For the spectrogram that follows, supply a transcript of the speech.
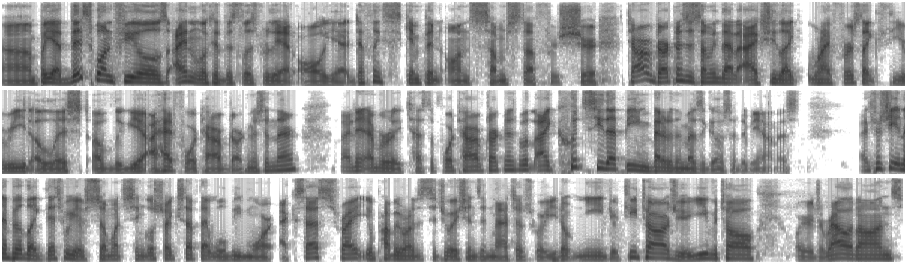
Um, but yeah, this one feels. I hadn't looked at this list really at all yet. Definitely skimping on some stuff for sure. Tower of Darkness is something that I actually like. When I first like theoried a list of Lugia, I had four Tower of Darkness in there. But I didn't ever really test the four Tower of Darkness. But I could see that being better than Mesagoza, to be honest. Especially in a build like this, where you have so much single strike stuff that will be more excess, right? You'll probably run into situations in matchups where you don't need your T-Tars or your Yveltal or your Duraludons.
